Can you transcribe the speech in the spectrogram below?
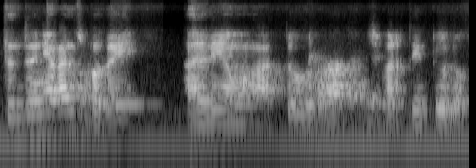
Tentunya kan sebagai hal yang mengatur seperti itu loh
